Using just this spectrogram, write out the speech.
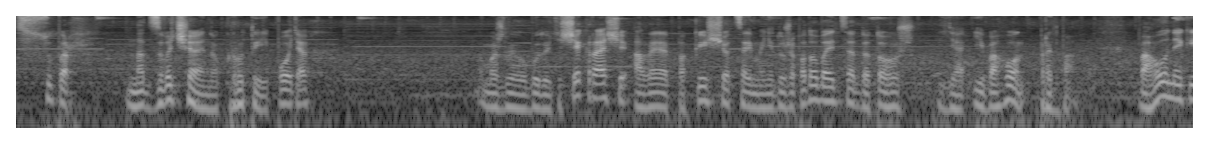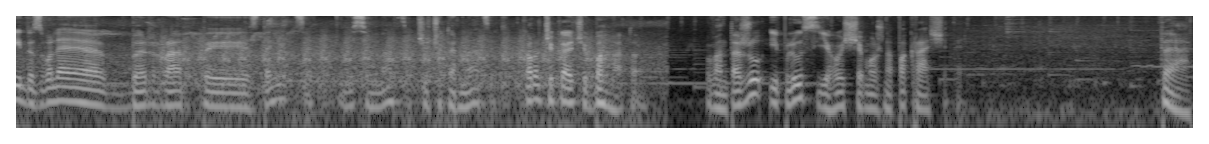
супер надзвичайно крутий потяг. Можливо, будуть іще кращі, але поки що цей мені дуже подобається. До того ж, я і вагон придбав. Вагон, який дозволяє брати, здається, 18 чи 14. Коротше кажучи, багато вантажу, і плюс його ще можна покращити. Так.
